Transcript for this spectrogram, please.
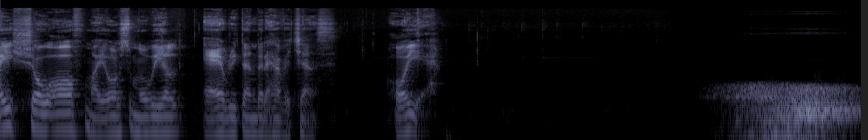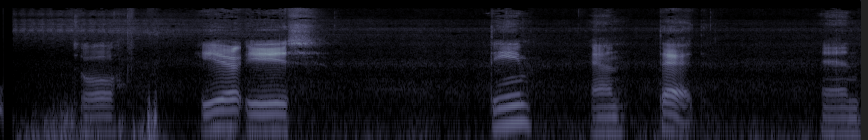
I show off my Oldsmobile every time that I have a chance. Oh yeah. So here is Tim and Ted. And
